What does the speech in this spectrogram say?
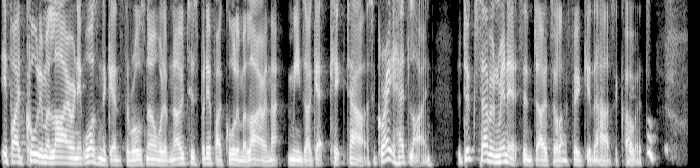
If I'd called him a liar and it wasn't against the rules, no one would have noticed. But if I call him a liar and that means I get kicked out, it's a great headline. It took seven minutes in total, I think, in the House of Commons.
